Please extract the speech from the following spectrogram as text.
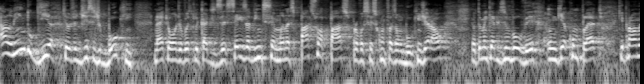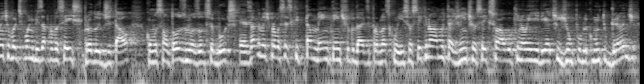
além do guia que eu já disse de booking, né, que é onde eu vou explicar de 16 a 20 semanas passo a passo para vocês como fazer um booking geral. Eu também quero desenvolver um guia completo que provavelmente eu vou disponibilizar para vocês produto digital, como são todos os meus outros e-books, é exatamente para vocês que também têm dificuldades e problemas com isso. Eu sei que não há muita gente, eu sei que isso é algo que não iria atingir um público muito grande,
